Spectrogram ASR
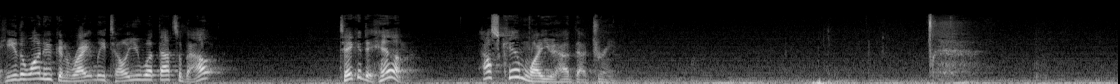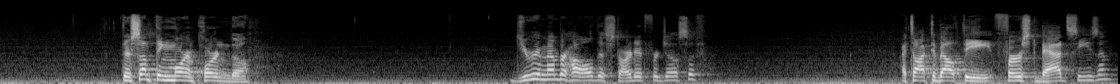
He the one who can rightly tell you what that's about? Take it to Him. Ask Him why you had that dream. There's something more important, though. Do you remember how all this started for Joseph? I talked about the first bad season.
